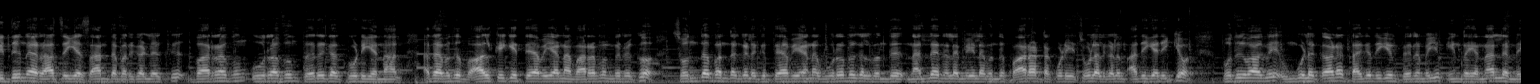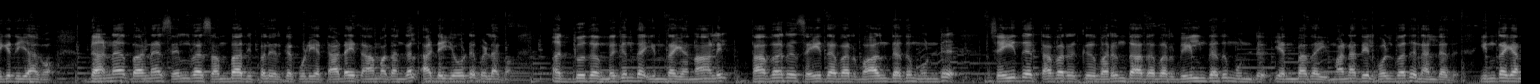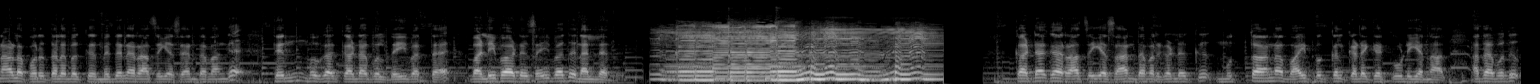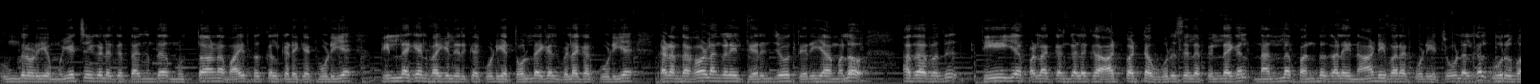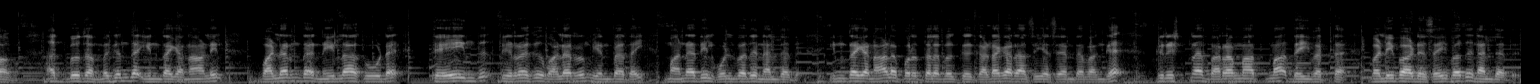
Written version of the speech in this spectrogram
மிதுன ராசியை சார்ந்தவர்களுக்கு வரவும் உறவும் பெருகக்கூடிய நாள். அதாவது வாழ்க்கைக்கு தேவையான வரவும் இருக்கும் சொந்த பந்தங்களுக்கு தேவையான உறவுகள் வந்து நல்ல நிலைமையில் வந்து பாராட்டக்கூடிய சூழல்களும் அதிகரிக்கும். பொதுவாகவே உங்களுக்கான தகுதியும் பெருமையும் இன்றைய நாளில் மிகுதியாகும். தன பண செல்வ சம்பாதிப்பில் இருக்கக்கூடிய தடை தாமதங்கள் அடியோடு விலகும். அற்புதம் மிகுந்த இன்றைய நாளில் தவறு செய்தவர் வாழ்ந்ததும் உண்டு. செய்த தவறுக்கு வருந்தாதவர் வீழ்ந்ததும் உண்டு என்பதை மனதில் கொள்வது நல்லது. இன்றைய நாளை பொறுத்தளவுக்கு மிதன ராசியை சேர்ந்தவங்க தென்முக கடவுள் தெய்வத்தை வழிபாடு செய்வது நல்லது. கடக ராசியை சார்ந்தவர்களுக்கு முத்தான வாய்ப்புகள் கிடைக்கக்கூடிய நாள். அதாவது உங்களுடைய முயற்சிகளுக்கு தகுந்த முத்தான வாய்ப்புகள் கிடைக்கக்கூடிய பிள்ளைகள் வகையில் இருக்கக்கூடிய தொல்லைகள் விலகக்கூடிய கடந்த காலங்களில் தெரிஞ்சோ தெரியாமலோ அதாவது தீய பழக்கங்களுக்கு ஆட்பட்ட ஒரு சில பிள்ளைகள் நல்ல பண்புகளை நாடி வரக்கூடிய சூழல்கள் உருவாகும். அற்புதம் மிகுந்த இன்றைய நாளில் வளர்ந்த நிலா கூட தேய்ந்து பிறகு வளரும் என்பதை மனதில் கொள்வது நல்லது. இன்றைய நாளை பொறுத்தளவுக்கு கடக ராசியை சேர்ந்தவங்க கிருஷ்ண பரமாத்மா தெய்வத்தை வழிபாடு செய்வது நல்லது.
